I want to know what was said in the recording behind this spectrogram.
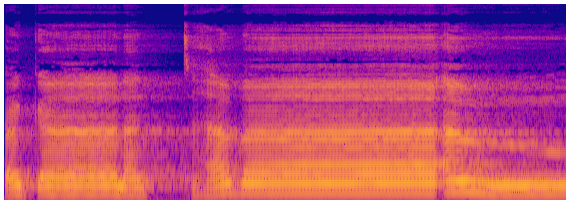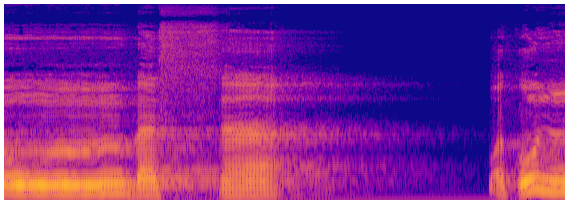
فكانت هباء منبثا وكنتم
